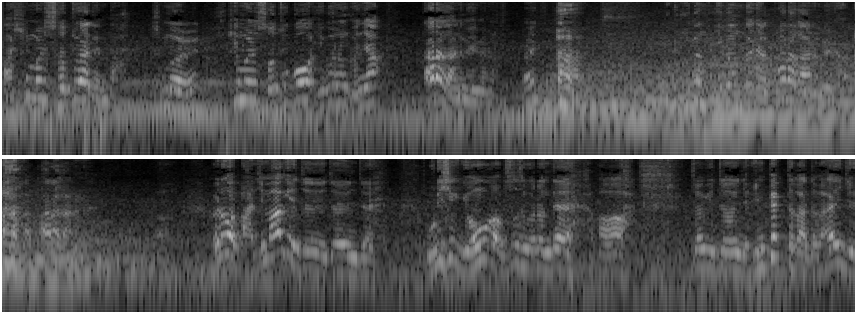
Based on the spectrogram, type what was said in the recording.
아, 힘을 써줘야 된다. 힘을, 힘을 써주고, 이거는 그냥 따라가는 거야, 이거는. 어? 이건, 이건 그냥 따라가는 거예요. 따라가는 거예요. 그리고 마지막에 저, 저 이제 우리식 용어가 없어서 그런데 어 저기 저 이제 임팩트가 들어가야지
